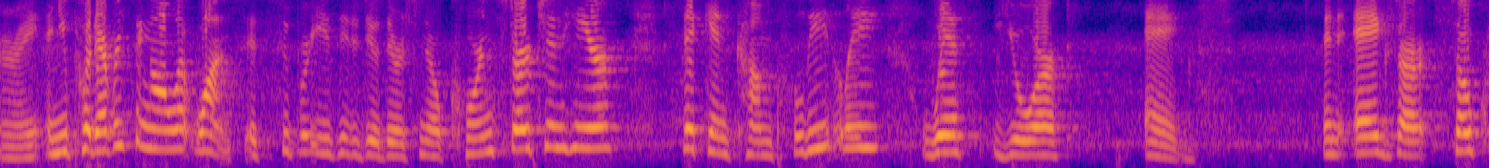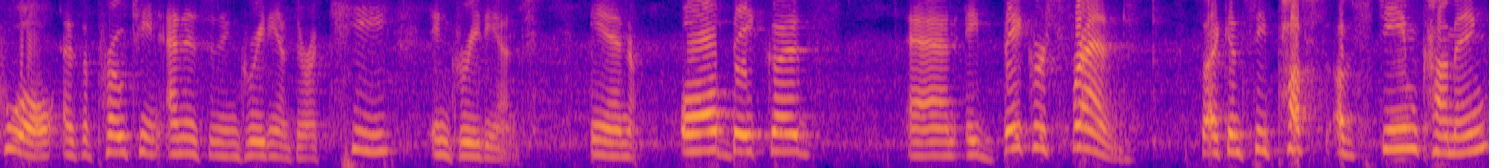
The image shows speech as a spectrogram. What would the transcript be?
All right, and you put everything all at once. It's super easy to do. There's no cornstarch in here. Thicken completely with your eggs. And eggs are so cool as a protein and as an ingredient. They're a key ingredient in all baked goods and a baker's friend. So I can see puffs of steam coming.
